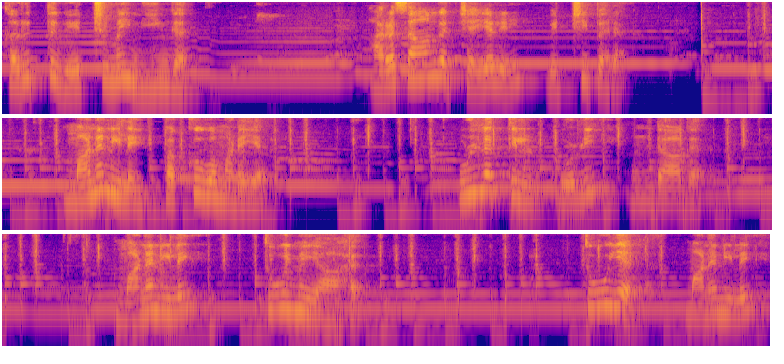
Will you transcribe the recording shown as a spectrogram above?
கருத்து வேற்றுமை நீங்க. அரசாங்க செயலில் வெற்றி பெற. மனநிலை பக்குவமடைய. உள்ளத்தில் ஒளி உண்டாக. மனநிலை தூய்மையாக. தூய மனநிலை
